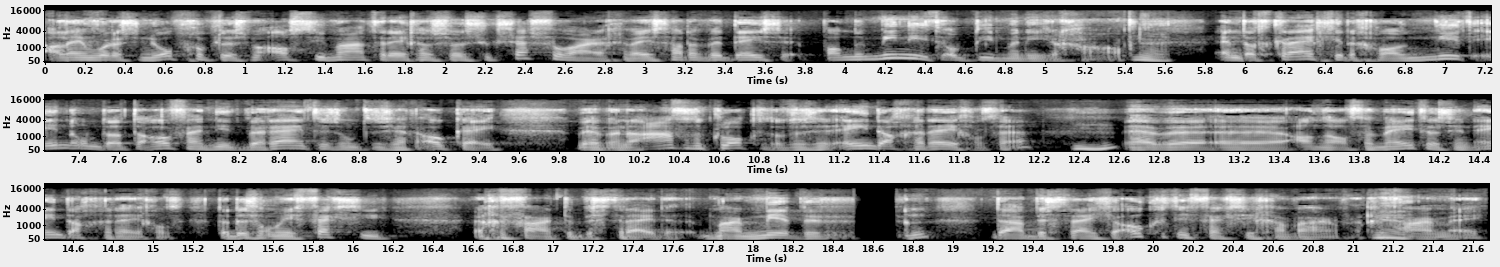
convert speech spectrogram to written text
Alleen worden ze nu opgeplust. Maar als die maatregelen zo succesvol waren geweest, hadden we deze pandemie niet op die manier gehad. En dat krijg je er gewoon niet in, omdat de overheid niet bereid is om te zeggen: oké, we hebben een avondklok, dat is in één dag geregeld. Hè? Mhm. We hebben uh, anderhalve meter, dat is in één dag geregeld. Dat is om infectiegevaar te bestrijden. Maar meer daar bestrijd je ook het infectiegevaar gevaar mee.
